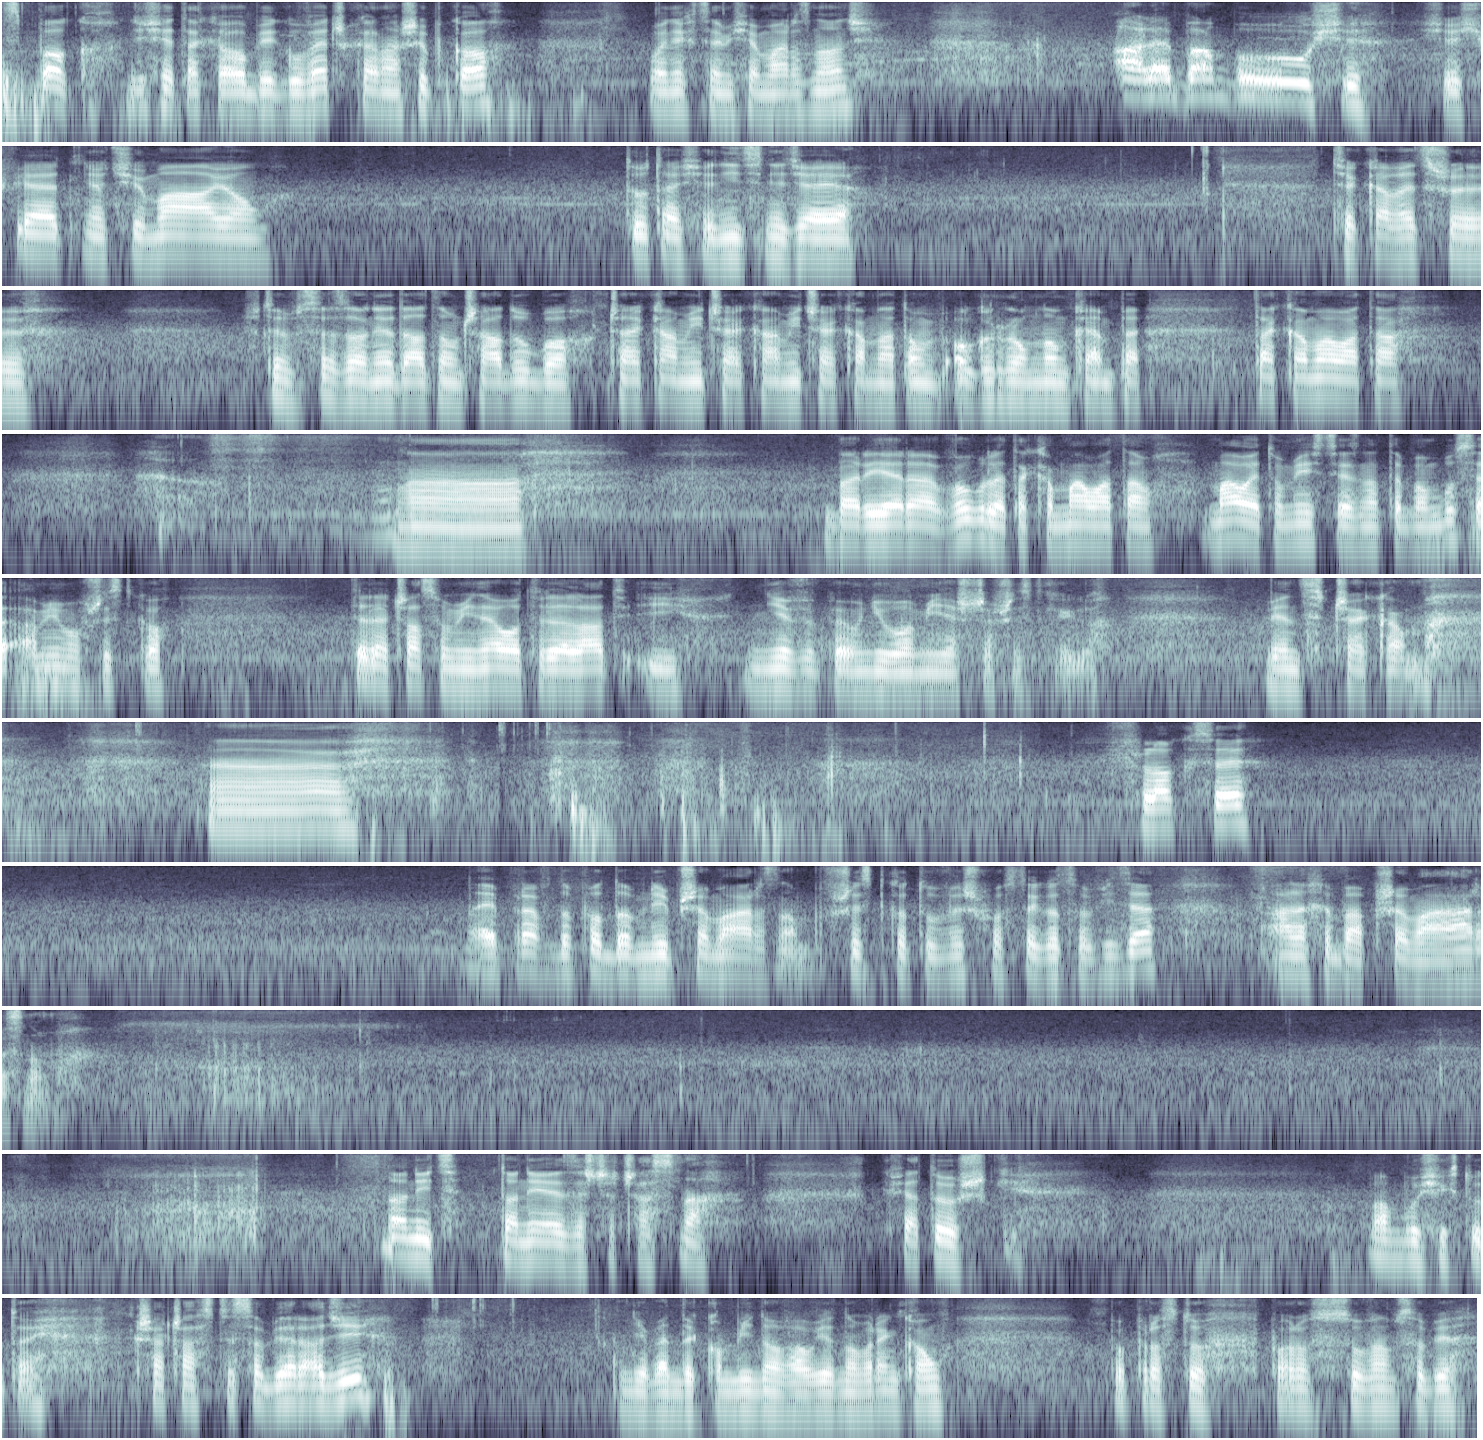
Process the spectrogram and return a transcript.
Spoko. Dzisiaj taka obiegóweczka na szybko, bo nie chce mi się marznąć. Ale bambusi się świetnie trzymają. Tutaj się nic nie dzieje. Ciekawe, czy w tym sezonie dadzą czadu, bo czekam i czekam i czekam na tą ogromną kępę. Taka mała ta a, bariera, w ogóle taka mała tam, małe to miejsce jest na te bambusy, a mimo wszystko tyle czasu minęło, tyle lat i nie wypełniło mi jeszcze wszystkiego. Więc czekam. Eee, floksy. Najprawdopodobniej przemarzną. Wszystko tu wyszło z tego co widzę, ale chyba przemarzną. No nic, to nie jest jeszcze czas na kwiatuszki. Bambusik tutaj krzaczasty sobie radzi. Nie będę kombinował jedną ręką. Po prostu porozsuwam sobie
